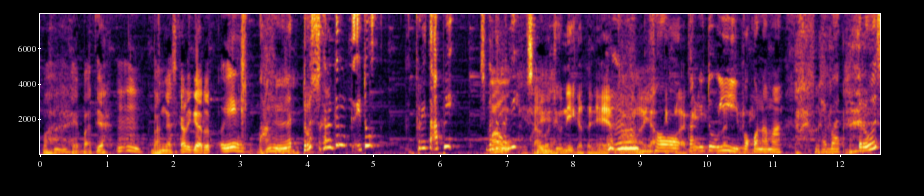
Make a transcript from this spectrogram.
wah hebat ya bangga sekali Garut Wih, banget. Terus sekarang kan itu kereta api sebentar Mau. lagi. Insya Allah Iya. Juni katanya ya, mulai aktif So, lagi. kan itu Juni. pokoknya mah hebat. Terus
